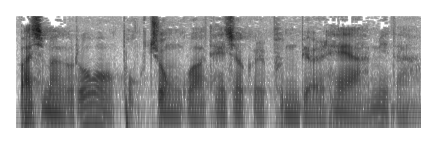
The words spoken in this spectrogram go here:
마지막으로 복종과 대적을 분별해야 합니다.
